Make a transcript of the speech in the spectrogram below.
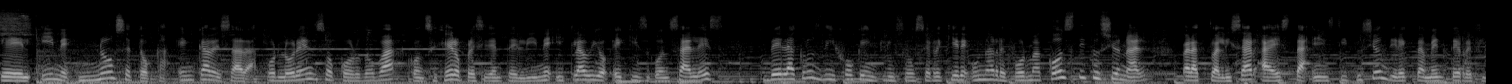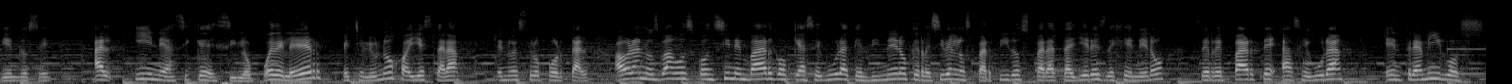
que el INE no se toca, encabezada por Lorenzo Córdoba, consejero presidente del INE, y Claudio X González, de la Cruz dijo que incluso se requiere una reforma constitucional para actualizar a esta institución directamente refiriéndose al INE. Así que si lo puede leer, échele un ojo, ahí estará en nuestro portal. Ahora nos vamos con Sin embargo, que asegura que el dinero que reciben los partidos para talleres de género se reparte, asegura, entre amigos.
